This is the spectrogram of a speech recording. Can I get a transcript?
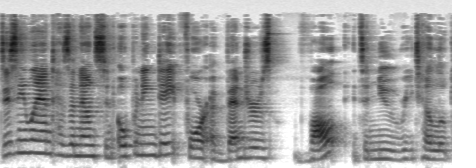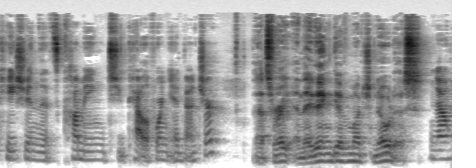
Disneyland has announced an opening date for Avengers Vault. It's a new retail location that's coming to California Adventure. That's right, and they didn't give much notice. No.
